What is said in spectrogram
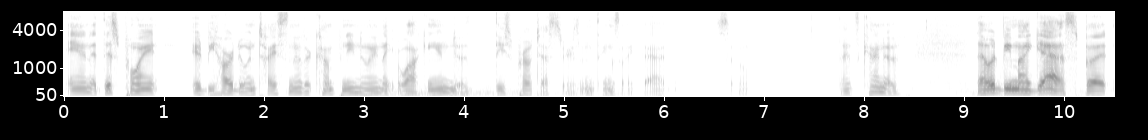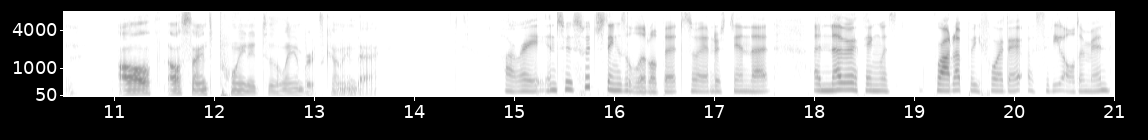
And at this point, it'd be hard to entice another company knowing that you're walking into these protesters and things like that. So that's kind of that would be my guess, but all all signs pointed to the Lamberts coming back. All right. And to switch things a little bit, so I understand that another thing was brought up before the city alderman.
